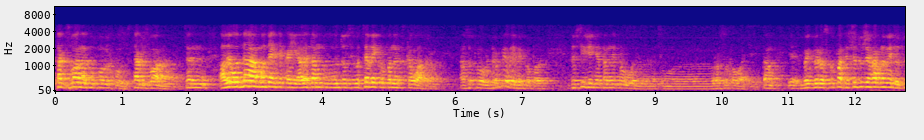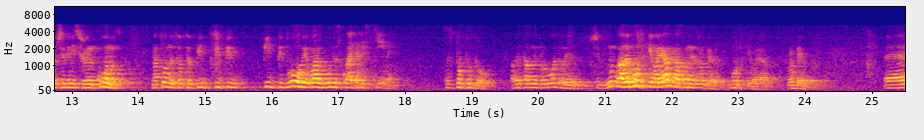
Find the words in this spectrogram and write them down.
так звана двоповерховість, так звана. Це, не- але одна модель така є, але там дос- оце викопано екскаватором. Газопровод зробили і викопали. Дослідження там не проводили на цьому е, розкопуватці. Там, якби ви розкопати, це дуже гарно видно, тому що дивіться, що він конус. На конус, тобто під, під, під, під підлогою у вас буде складені стіни. Це стопудово. Але там не проводили. Чи- Ну, але був такий варіант, раз вони зробили. Був такий варіант. Зробили. Е,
